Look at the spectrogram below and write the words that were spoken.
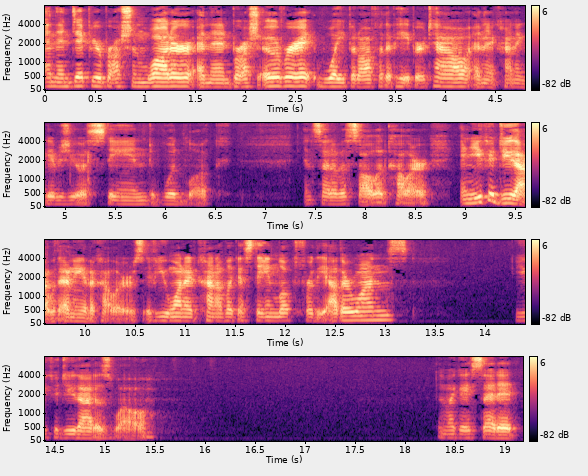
and then dip your brush in water and then brush over it, wipe it off with a paper towel, and it kind of gives you a stained wood look instead of a solid color. And you could do that with any of the colors. If you wanted kind of like a stain look for the other ones, you could do that as well. And like I said, it,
